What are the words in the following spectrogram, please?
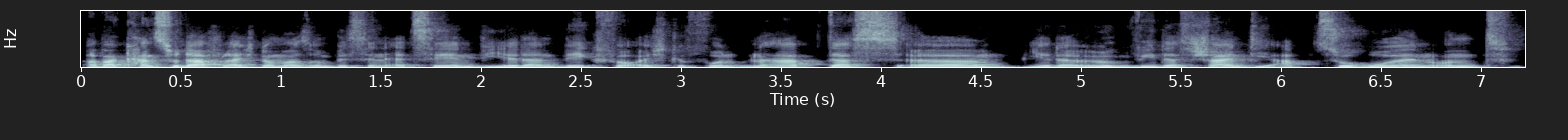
Aber kannst du da vielleicht nochmal so ein bisschen erzählen, wie ihr da einen Weg für euch gefunden habt, dass äh, ihr da irgendwie, das scheint die abzuholen und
